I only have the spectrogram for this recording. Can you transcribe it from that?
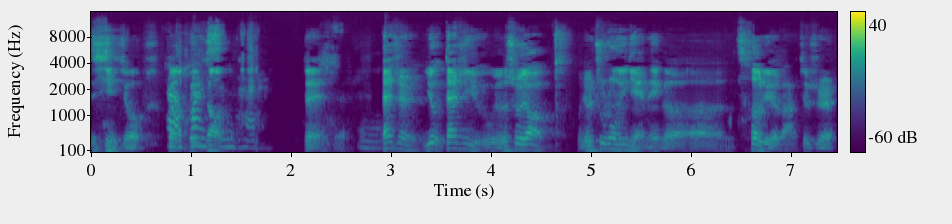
自己就不要被绕。对对，但是又但是有有的时候要，我就注重一点那个呃策略吧，就是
